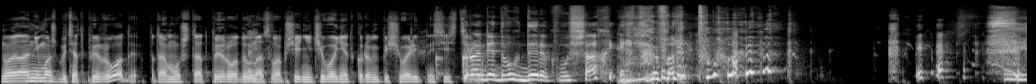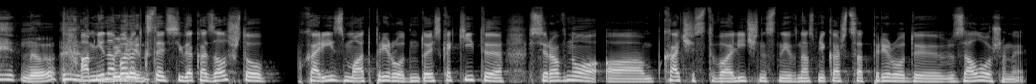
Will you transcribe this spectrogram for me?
Ну, она не может быть от природы, потому что от природы у нас вообще ничего нет, кроме пищеварительной системы. Кроме двух дырок в ушах и одной во рту. Ну, а мне наоборот, кстати, всегда казалось, что харизма от природы. Ну, то есть какие-то все равно э, качества личностные в нас, мне кажется, от природы заложены.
